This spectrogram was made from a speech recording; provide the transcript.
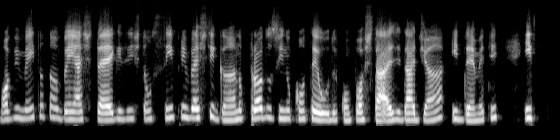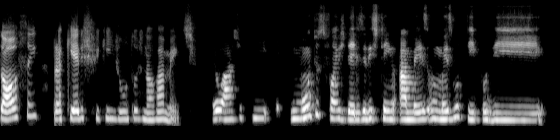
Movimentam também as tags e estão sempre investigando, produzindo conteúdo com postagens da Jan e Demet e torcem para que eles fiquem juntos novamente. Eu acho que muitos fãs deles eles têm a mes o mesmo tipo de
